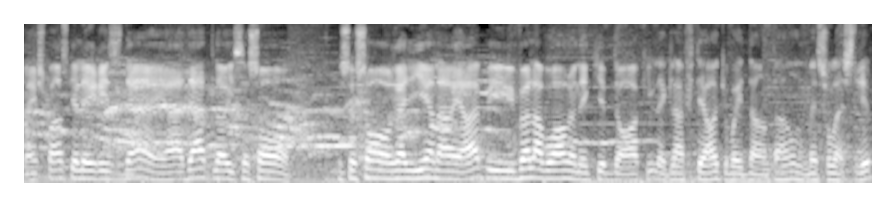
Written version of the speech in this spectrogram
mais je pense que les résidents, à date, là, ils se sont ils se sont ralliés en arrière puis ils veulent avoir une équipe de hockey avec l'amphithéâtre qui va être d'entendre, mais sur la strip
